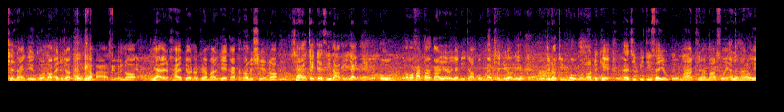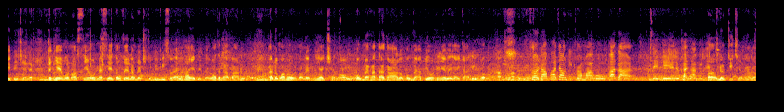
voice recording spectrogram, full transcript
ဖြစ်နိုင်သေးဘူးပေါ့နော်အဲ့ဒါကြောင့် drama ဆိုရင်တော့ရရတဲ့ခါရပြောရင်တော့ drama တကယ်ကားကောင်းကောင်းလို့ရှိရင်တော့ရရကြိုက်တဲ့ဈေးသာပြီးရိုက်မယ်ဟိုဟိုဟာတာကားရတော့ရိုက်နေကြပုံမှန်ဖြစ်နေတော့လေဟိုဒီလောက်ကြီးမဟုတ်ဘူးပေါ့နော်တကယ် LGBT ဇာတ်ရုပ်ကိုမှ drama ဆိုရင်အလကားတော့ရိုက်ပေးခြင်းတယ်တကယ်ပေါ့နော်စင်းကို20 30လောက်နဲ့ထိထိမိမိဆိုရင်အလကားရိုက်ပေးမယ်ဝါသနာပါလို့အဲ့လိုမှမဟုတ်ရင်တော့လေမရိုက်ချင်တော့ဘူးပုံမှန်ဟာတာကားကတော့ပုံမှန်အပျော်နေနဲ့ပဲရိုက်တာလေဟုတ်ဟုတ်ဟုတ်ဆိုတော့ဒါဘာကြောင့်ဒီ drama ကိုအားသာစေတည်လို့ခံစားမိလဲအာလုံးကြည့်ချင်တာပါ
